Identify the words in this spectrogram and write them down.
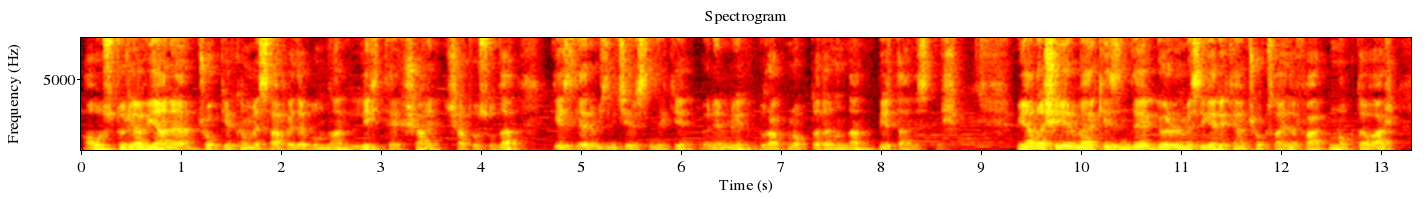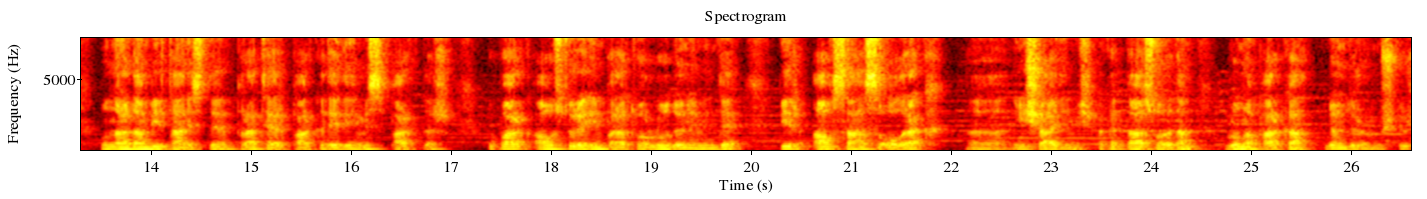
Avusturya Viyana çok yakın mesafede bulunan Liechtenstein şatosu da gezilerimizin içerisindeki önemli durak noktalarından bir tanesidir. Viyana şehir merkezinde görülmesi gereken çok sayıda farklı nokta var. Bunlardan bir tanesi de Prater Parkı dediğimiz parktır. Bu park Avusturya İmparatorluğu döneminde bir av sahası olarak e, inşa edilmiş. Fakat daha sonradan Luna Park'a döndürülmüştür.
